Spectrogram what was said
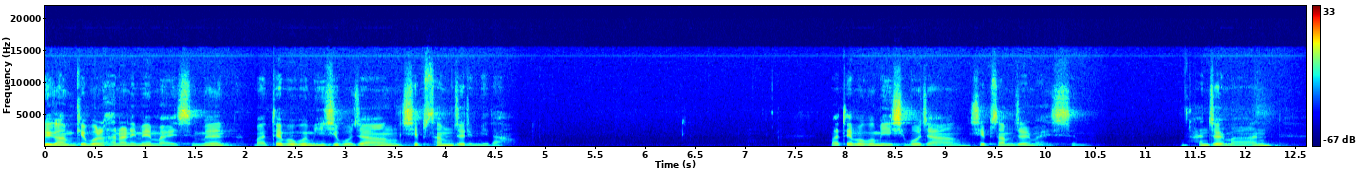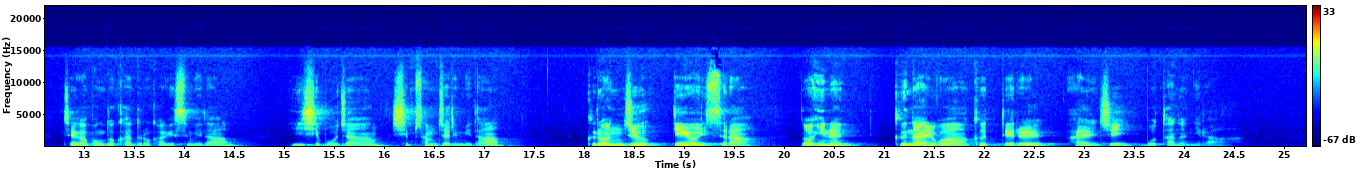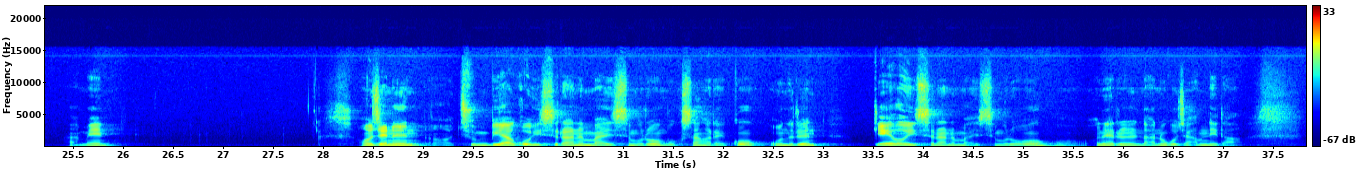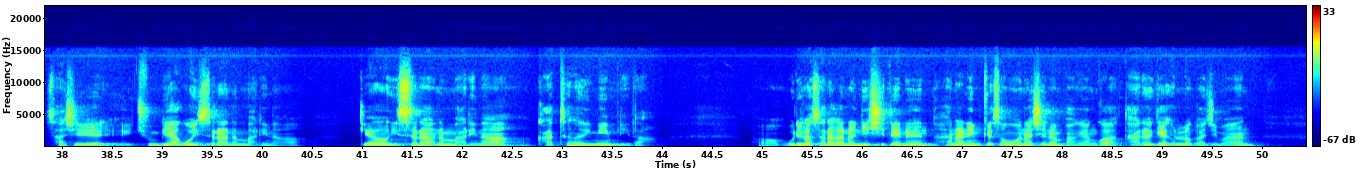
우리가 함께 볼 하나님의 말씀은 마태복음 25장 13절입니다. 마태복음 25장 13절 말씀 한 절만 제가 봉독하도록 하겠습니다. 25장 13절입니다. 그런즉 깨어 있으라 너희는 그 날과 그 때를 알지 못하느니라. 아멘. 어제는 어, 준비하고 있으라는 말씀으로 묵상을 했고 오늘은 깨어 있으라는 말씀으로 어, 은혜를 나누고자 합니다. 사실 이 준비하고 있으라는 말이나 깨어 있으라는 말이나 같은 의미입니다. 어, 우리가 살아가는 이 시대는 하나님께서 원하시는 방향과 다르게 흘러가지만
